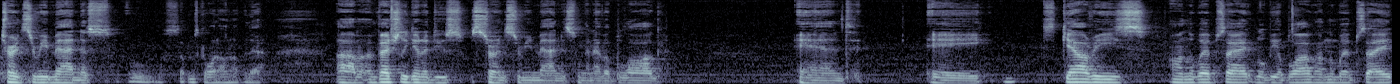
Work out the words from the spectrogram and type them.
turn Serene Madness. Ooh, something's going on over there. Um, I'm eventually going to do certain Serene Madness. I'm going to have a blog and a galleries on the website. There'll be a blog on the website,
